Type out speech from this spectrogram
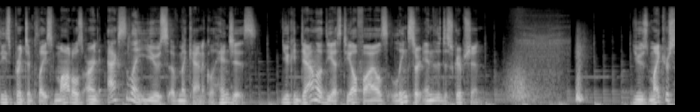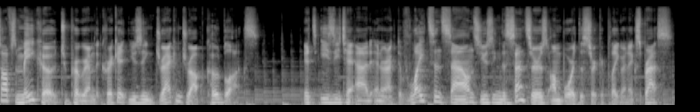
These print-in-place models are an excellent use of mechanical hinges. You can download the STL files, links are in the description. Use Microsoft's MakeCode to program the Crickit using drag and drop code blocks. It's easy to add interactive lights and sounds using the sensors on board the Circuit Playground Express.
